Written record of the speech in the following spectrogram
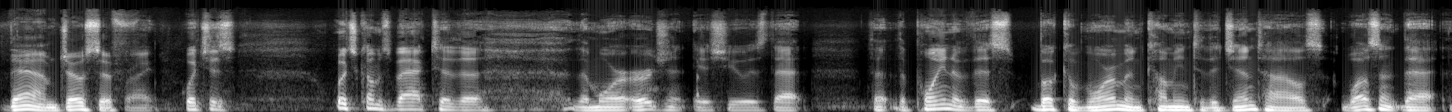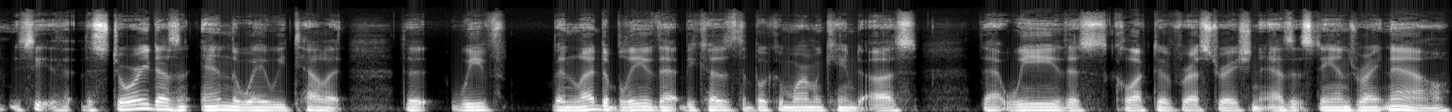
them, Joseph. right? Which is, which comes back to the the more urgent issue is that the the point of this Book of Mormon coming to the Gentiles wasn't that you see the story doesn't end the way we tell it. That we've been led to believe that because the Book of Mormon came to us, that we, this collective restoration as it stands right now,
